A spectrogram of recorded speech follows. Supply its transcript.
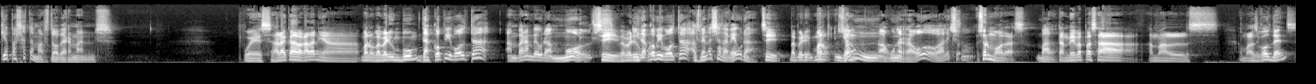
Què ha passat amb els Dobermans? Pues ara cada vegada n'hi ha... Bueno, va haver-hi un boom. De cop i volta en van veure molts Sí, va haver-hi i de cop i volta els vam deixar de veure. Sí, va haver-hi... Bueno, Hi ha són, un, alguna raó, Àlex? o- són modes. Val. També va passar amb els, amb els Goldens,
